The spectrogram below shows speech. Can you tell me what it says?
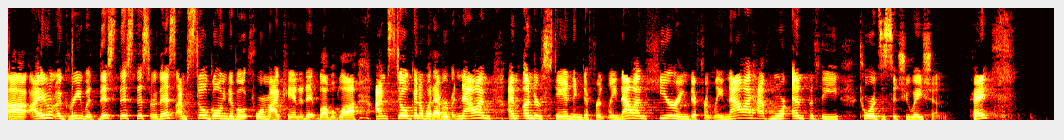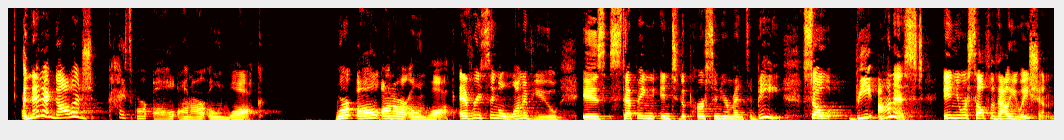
uh, I don't agree with this, this, this, or this. I'm still going to vote for my candidate, blah, blah, blah. I'm still gonna whatever, but now I'm I'm understanding differently. Now I'm hearing differently. Now I have more empathy towards the situation. Okay? And then acknowledge, guys, we're all on our own walk. We're all on our own walk. Every single one of you is stepping into the person you're meant to be. So be honest in your self evaluation,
